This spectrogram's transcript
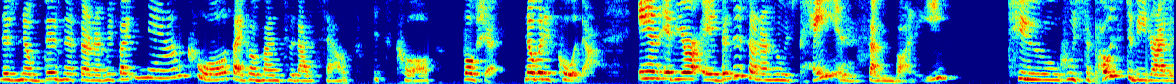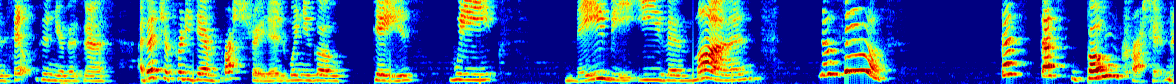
There's no business owner who's like, nah, I'm cool if I go months without sales. It's cool. Bullshit. Nobody's cool with that. And if you're a business owner who's paying somebody to who's supposed to be driving sales in your business, I bet you're pretty damn frustrated when you go days, weeks, maybe even months, no sales. That's that's bone crushing.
